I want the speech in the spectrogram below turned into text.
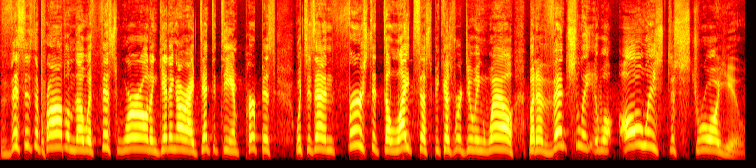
This is the problem, though, with this world and getting our identity and purpose, which is that in first it delights us because we're doing well, but eventually it will always destroy you.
